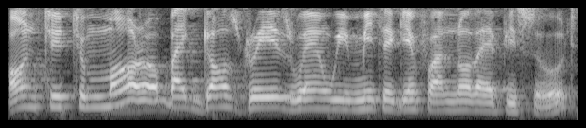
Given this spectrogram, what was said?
Until tomorrow, by God's grace, when we meet again for another episode,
